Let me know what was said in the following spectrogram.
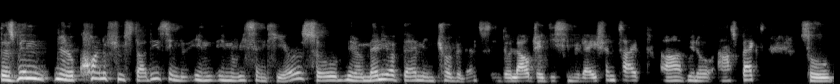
there's been you know quite a few studies in, in, in recent years. So you know many of them in turbulence in the large eddy simulation type uh, you know aspect. So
